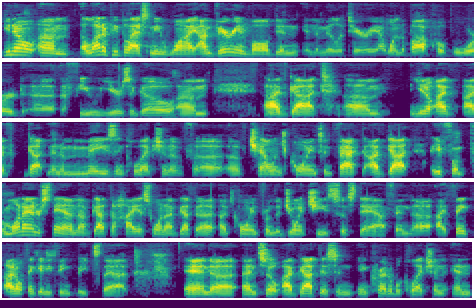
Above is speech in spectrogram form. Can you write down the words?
you know, um, a lot of people ask me why. I'm very involved in, in the military. I won the Bob Hope Award uh, a few years ago. Um, I've got, um, you know, I've, I've got an amazing collection of, uh, of challenge coins. In fact, I've got, from, from what I understand, I've got the highest one. I've got the, a coin from the Joint Chiefs of Staff. And uh, I think, I don't think anything beats that. And, uh, and so I've got this in, incredible collection. And,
